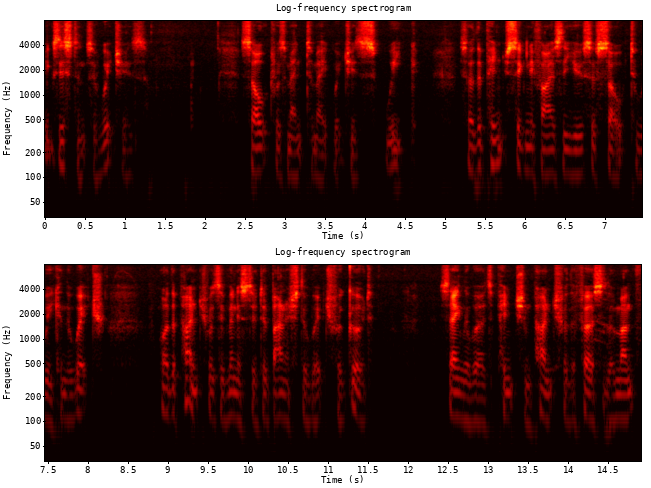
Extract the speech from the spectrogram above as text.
existence of witches. Salt was meant to make witches weak, so the pinch signifies the use of salt to weaken the witch, while the punch was administered to banish the witch for good. Saying the words pinch and punch for the first of the month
